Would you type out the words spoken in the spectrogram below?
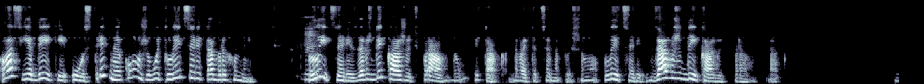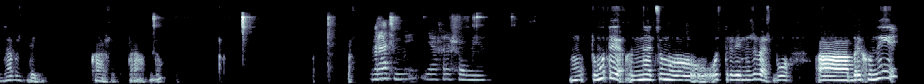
У вас є деякий острів, на якому живуть лицарі та брехуни. Лицарі завжди кажуть правду. І так, давайте це напишемо. Лицарі завжди кажуть правду. Так? Завжди кажуть правду. Врать я хорошо умею. Ну, тому ти на цьому острові не живеш, бо а, брехуни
